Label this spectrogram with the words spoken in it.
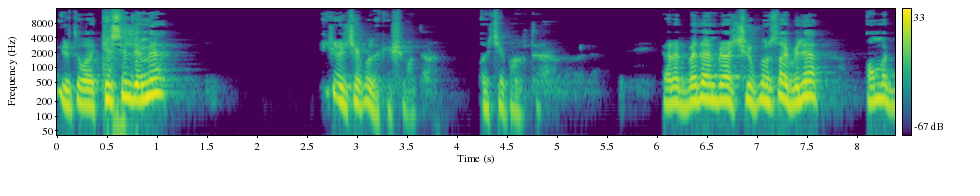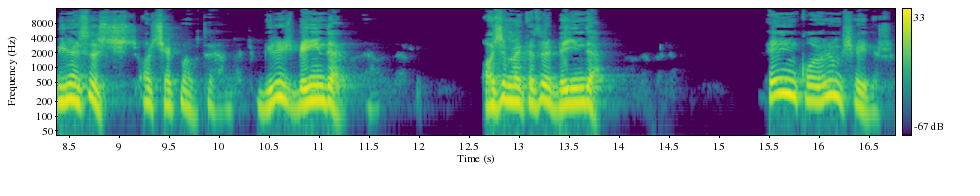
irtibat kesildi mi hiç acı çekmedi kişi muhterem. Acı çekmedi. Yani beden biraz çırpınsa bile ama bilinçsiz acı çekme muhterem. Bilinç beyinde. Acı merkezleri beyinde. En kolay şeydir.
